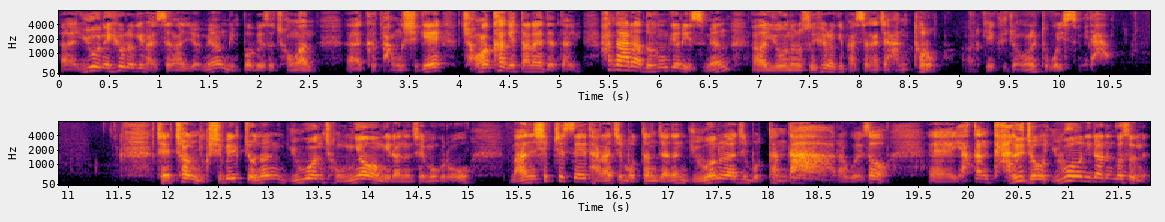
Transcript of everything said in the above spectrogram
아, 유언의 효력이 발생하려면 민법에서 정한 아, 그 방식에 정확하게 따라야 된다. 하나라도 흠결이 있으면 아, 유언으로서 효력이 발생하지 않도록 이렇게 규정을 두고 있습니다. 제1061조는 유언 정령이라는 제목으로 만 17세에 달하지 못한 자는 유언을 하지 못한다라고 해서 에, 약간 다르죠. 유언이라는 것은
